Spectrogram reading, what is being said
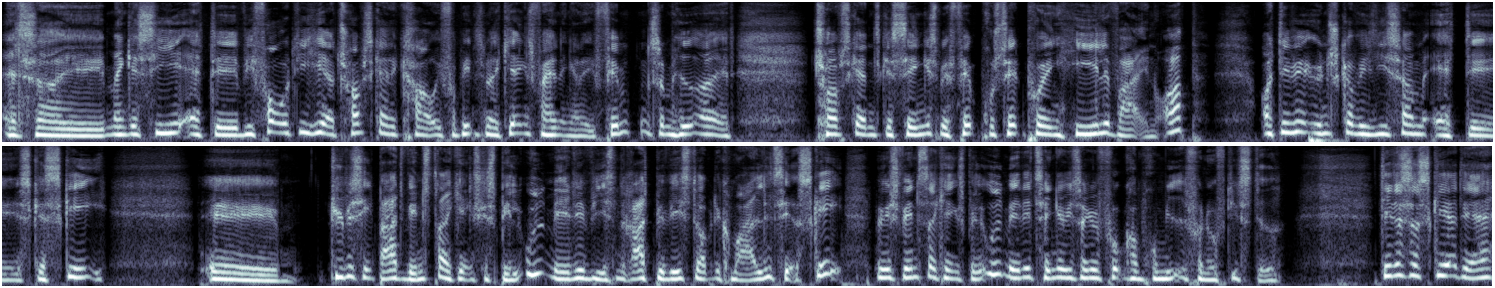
Altså, øh, man kan sige, at øh, vi får de her topskattekrav i forbindelse med regeringsforhandlingerne i 15, som hedder, at topskatten skal sænkes med 5 procentpoint hele vejen op, og det vi ønsker vi ligesom, at øh, skal ske øh, dybest set bare, at Venstre regering skal spille ud med det. Vi er sådan ret bevidste om, at det kommer aldrig til at ske, men hvis Venstre regering spiller ud med det, tænker vi, så kan vi få kompromiset et fornuftigt sted. Det, der så sker, det er,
